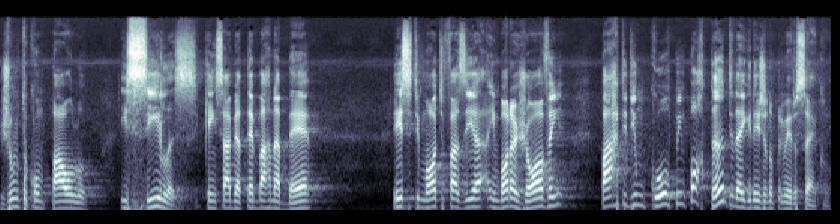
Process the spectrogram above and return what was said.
junto com Paulo e Silas, quem sabe até Barnabé, esse Timóteo fazia, embora jovem, parte de um corpo importante da igreja no primeiro século.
